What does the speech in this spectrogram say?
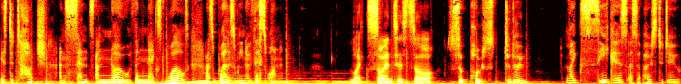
is to touch and sense and know the next world as well as we know this one. Like scientists are supposed to do? Like seekers are supposed to do.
